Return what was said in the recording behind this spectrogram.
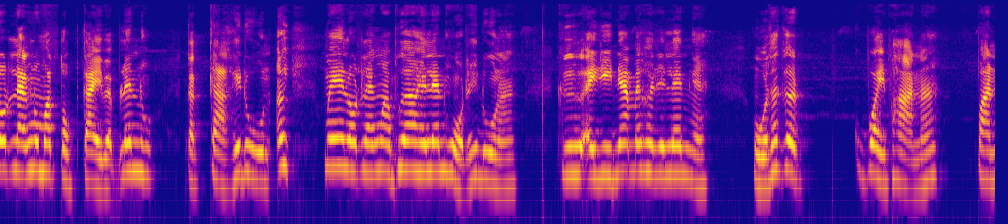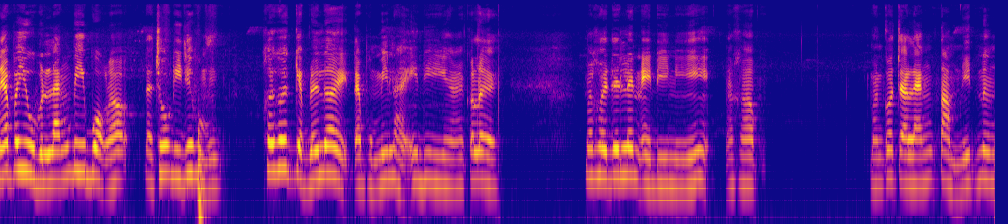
ลดแรงลงมาตบไก่แบบเล่น กักากๆให้ดู เอ้ย ไม่ลดแรงมาเพื่อให้เล่นโหดให้ดูนะ คือไอดีเนี้ยไม่ค่อยได้เล่นไง โห ถ้าเกิดกูปล่อยผ่านนะ ป่านเนี้ยไปอยู่เป็นแรงบีบวกแล้ว แต่โชคดีที่ผมค่อยๆเก็บเรื่อยๆ แต่ผมมีหลายไอดีไง ก็เลย ไม่ค่อยได้เล่นไอดีนี้นะครับ มันก็จะแรงต่ำนิดนึง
